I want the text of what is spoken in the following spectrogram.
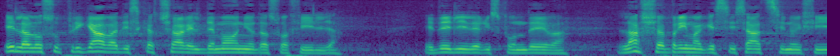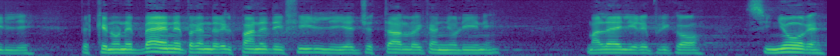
Ella lo supplicava di scacciare il demonio da sua figlia ed egli le rispondeva, lascia prima che si sazino i figli, perché non è bene prendere il pane dei figli e gettarlo ai cagnolini. Ma lei gli replicò, Signore,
